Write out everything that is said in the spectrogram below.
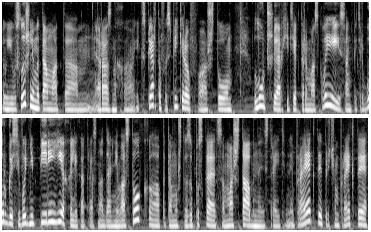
И услышали мы там от разных экспертов и спикеров, что лучшие архитекторы Москвы и Санкт-Петербурга сегодня переехали как раз на Дальний Восток, потому что запускаются масштабные строительные проекты, причем проекты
